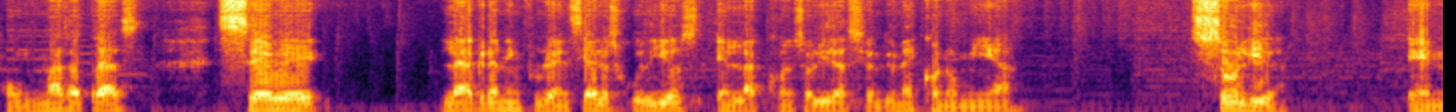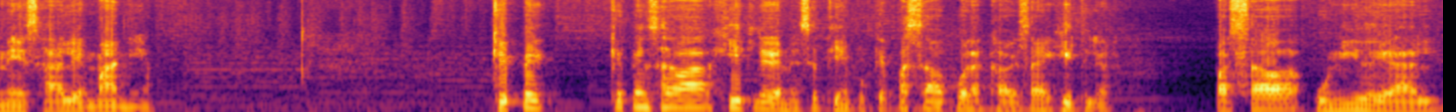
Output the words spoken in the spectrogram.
aún más atrás, se ve la gran influencia de los judíos en la consolidación de una economía sólida en esa Alemania. ¿Qué, ¿Qué, pensaba Hitler en ese tiempo? ¿Qué pasaba por la cabeza de Hitler? Pasaba un ideal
